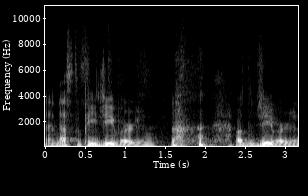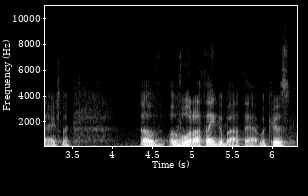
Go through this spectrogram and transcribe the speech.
And that's the PG version, or the G version, actually, of, of what I think about that because –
